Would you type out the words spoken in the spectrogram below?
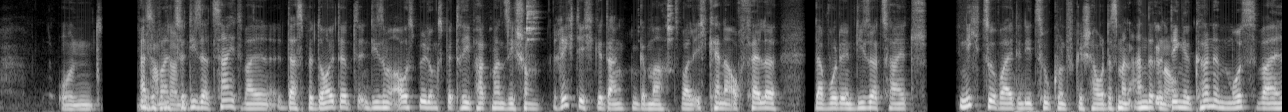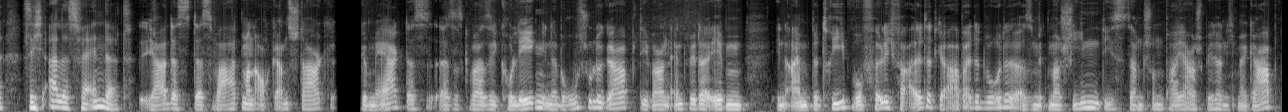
Und also weil zu dieser Zeit, weil das bedeutet, in diesem Ausbildungsbetrieb hat man sich schon richtig Gedanken gemacht, weil ich kenne auch Fälle, da wurde in dieser Zeit nicht so weit in die Zukunft geschaut, dass man andere genau. Dinge können muss, weil sich alles verändert. Ja, das, das war, hat man auch ganz stark gemerkt, dass, dass es quasi Kollegen in der Berufsschule gab, die waren entweder eben in einem Betrieb, wo völlig veraltet gearbeitet wurde, also mit Maschinen, die es dann schon ein paar Jahre später nicht mehr gab,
